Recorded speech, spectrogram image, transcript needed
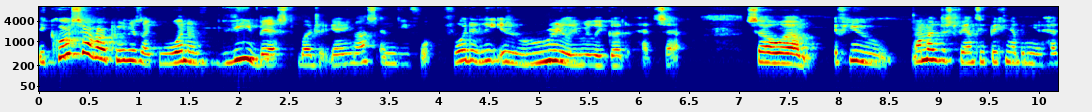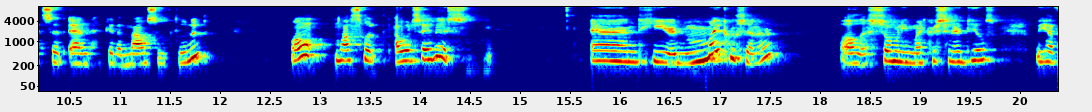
The Corsair Harpoon is like one of the best budget gaming mouse, and the Void Elite is a really, really good headset. So, um, if you want to just fancy picking up a new headset and get a mouse included, well, that's what I would say this. And here in Micro Center, oh, there's so many Micro Center deals. We have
